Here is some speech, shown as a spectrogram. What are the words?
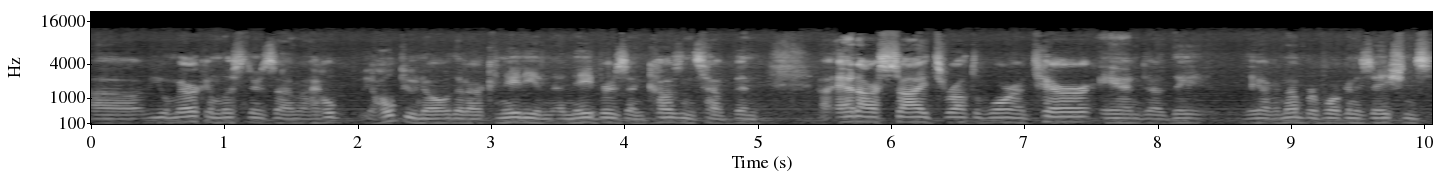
uh, you American listeners, um, I hope hope you know that our Canadian neighbors and cousins have been uh, at our side throughout the war on terror, and uh, they they have a number of organizations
